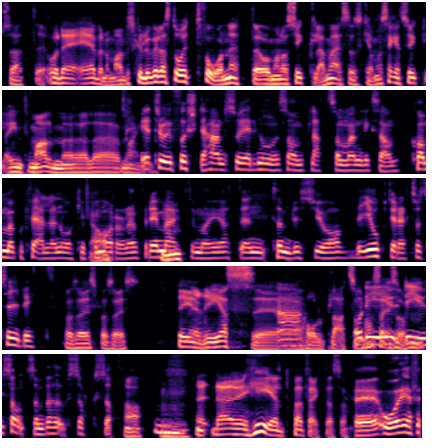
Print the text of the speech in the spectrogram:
Så att, och det, är- även om man skulle vilja stå i två nätter och man har cyklar med sig så kan man säkert cykla in till Malmö eller Mangen. Jag tror i första hand så är det nog en sån plats som man liksom kommer på kvällen och åker på Ja. morgonen. För det Mm. märkte man ju att den tömdes ju av. Vi åkte rätt så tidigt. Precis, precis. Det är en reshållplats Och det man är, säger ju, så. det är ju sånt som behövs också. Ja. Mm. Nej, Det här är helt perfekt alltså. Eh, och ef-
